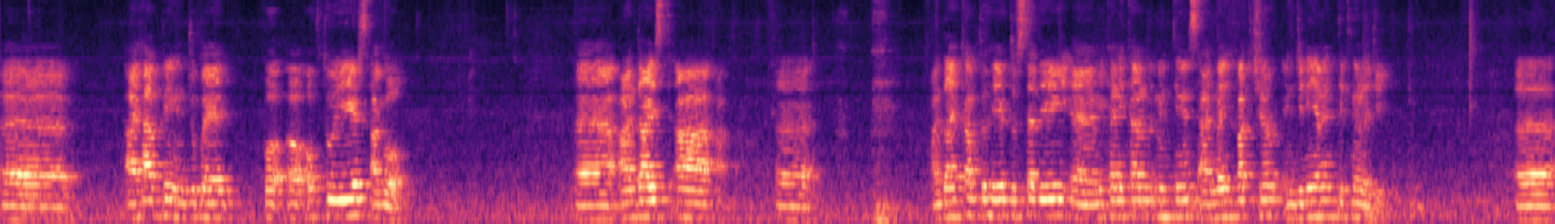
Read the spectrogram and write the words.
Uh, I have been in Jubail for uh, of two years ago, and I uh, uh, and I come to here to study uh, mechanical maintenance and manufacture engineering technology. Uh,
